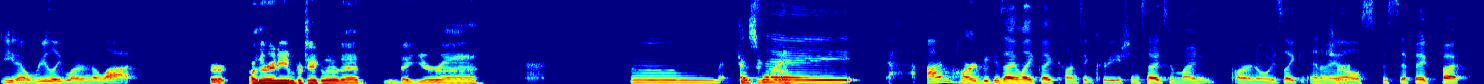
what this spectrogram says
you know, really learn a lot. Are, are there any in particular that that you're uh Um, I'd consumer of? say I'm hard because I like like content creation side, so mine aren't always like Sure. NIL specific, but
